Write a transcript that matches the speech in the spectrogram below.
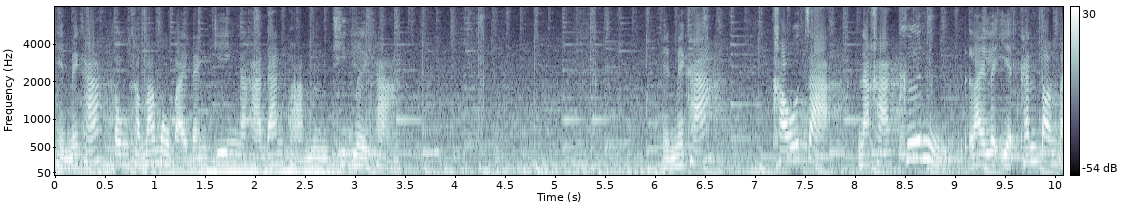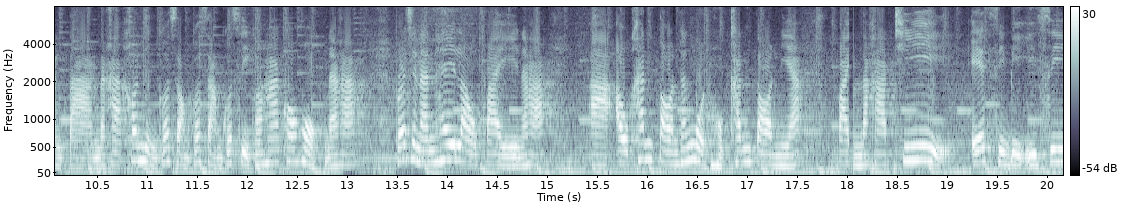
เห็นไหมคะ ตรงคำว่า Mobile Banking นะคะ ด้านขวามือคลิกเลยค่ะ เห็นไหมคะเขาจะ นะคะ ขึ้นรายละเอียดขั้นตอนต่างๆนะคะ ข้อ 1 ข้อ 2 ข้อ 3 ข้อ 4 ข้อ 5 ข้อ 6 นะคะ เพราะฉะนั้นให้เราไปนะคะอ่าเอาขั้นตอนทั้งหมด 6 ขั้นตอนนี้ไปนะคะที่ SCB Easy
